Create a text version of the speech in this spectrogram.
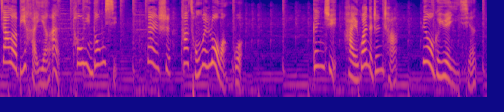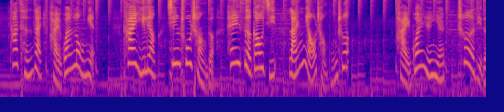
加勒比海沿岸偷运东西。但是他从未落网过。根据海关的侦查，六个月以前，他曾在海关露面，开一辆新出厂的黑色高级蓝鸟敞篷车。海关人员彻底的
